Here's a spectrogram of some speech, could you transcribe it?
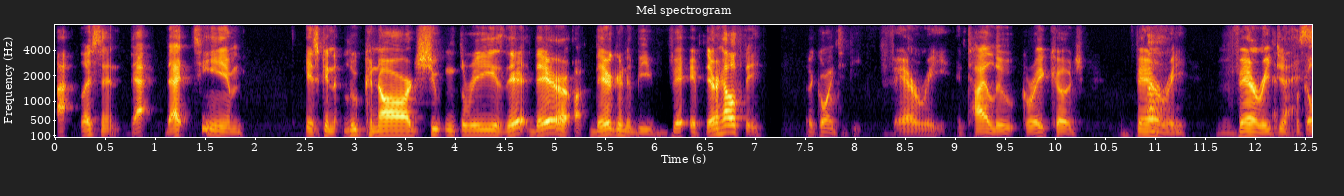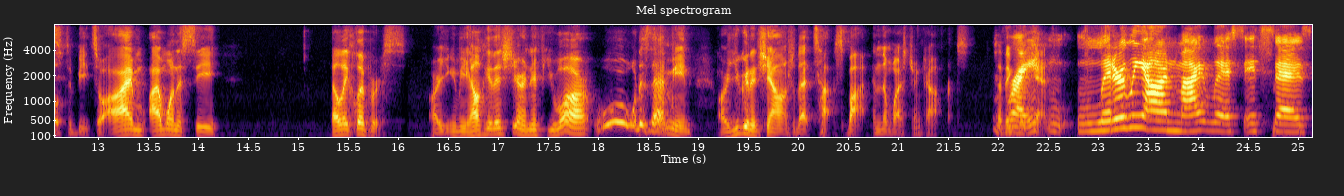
I, listen, that that team is gonna Luke Kennard shooting threes. They're they're uh, they're gonna be if they're healthy, they're going to be very and Ty Lue, great coach, very very Oh, the difficult best. to beat. So I'm I want to see LA Clippers. Are you gonna be healthy this year? And if you are, ooh, what does that mean? Are you gonna challenge for that top spot in the Western Conference? I think right? Literally on my list, it says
